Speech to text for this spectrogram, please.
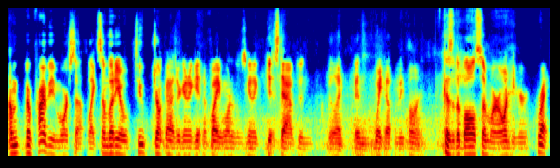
Um, there'll probably be more stuff. Like somebody, will, two drunk guys are gonna get in a fight. One of them's gonna get stabbed and be like, and wake up and be fine. Because of the ball somewhere on here. Right.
